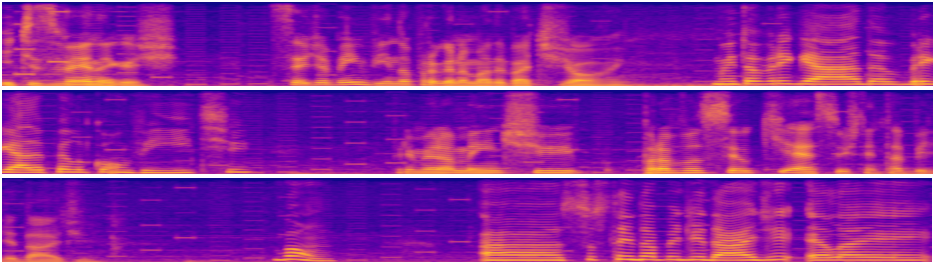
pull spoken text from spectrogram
Itis Venegas, seja bem-vindo ao programa Debate Jovem. Muito obrigada, obrigada pelo convite. Primeiramente, para você, o que é sustentabilidade? Bom, a sustentabilidade ela é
